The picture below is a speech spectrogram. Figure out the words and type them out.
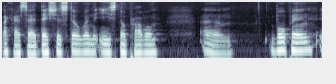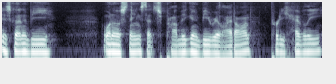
like I said, they should still win the East, no problem. Um, bullpen is going to be one of those things that's probably going to be relied on pretty heavily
